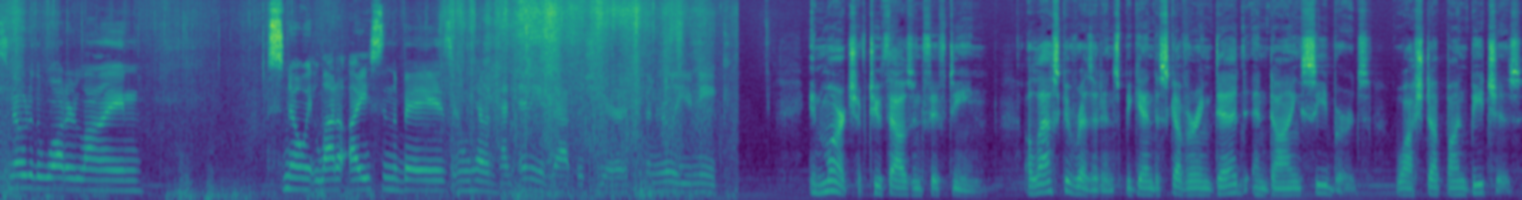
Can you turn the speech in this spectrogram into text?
snow to the water line, snow, a lot of ice in the bays, and we haven't had any of that this year. It's been really unique. In March of 2015, Alaska residents began discovering dead and dying seabirds washed up on beaches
